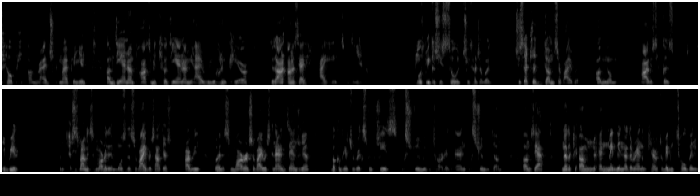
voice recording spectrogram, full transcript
kill um Reg in my opinion. Um, Deanna possibly kill Deanna. I mean, I really wouldn't care because honestly, I, I hate Deanna mostly because she's so she's such of a she's such a dumb survivor. Um, you know, obviously because she's probably smarter than most of the survivors out there. She's probably one of the smarter survivors in Alexandria. But compared to Rick's group, she's extremely retarded and extremely dumb. Um, so yeah, another um and maybe another random character, maybe Tobin.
